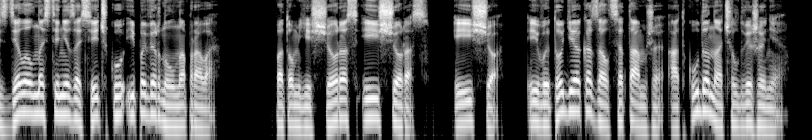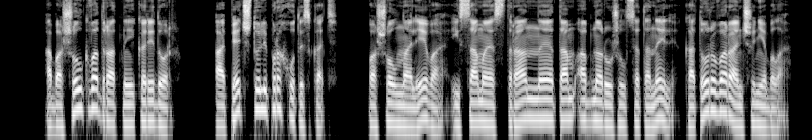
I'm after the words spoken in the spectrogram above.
Сделал на стене засечку и повернул направо. Потом еще раз и еще раз. И еще. И в итоге оказался там же, откуда начал движение. Обошел квадратный коридор. Опять что ли проход искать? Пошел налево, и самое странное, там обнаружился тоннель, которого раньше не было.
